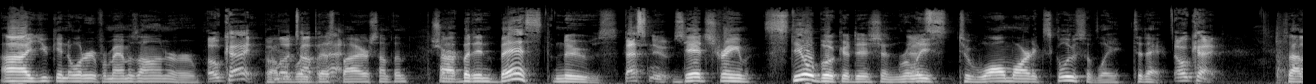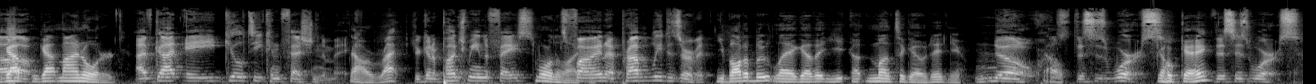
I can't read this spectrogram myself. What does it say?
Uh, you can order it from Amazon or Okay, probably on top Best of that. Buy or something. Sure. Uh, but in best news, Best news. Deadstream Steelbook Edition released to Walmart exclusively today. Okay, So I've got Oh. got mine ordered. I've got a guilty confession to make. All right. You're going to punch me in the face. More than it's likely. fine. I probably deserve it. You bought a bootleg of it uh, months ago, didn't you? No, Oh. this is worse. Okay. This is worse.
